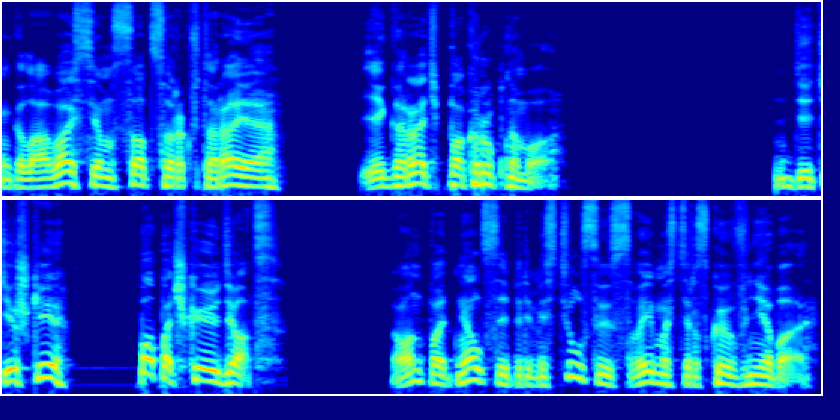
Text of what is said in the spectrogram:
Глава 742. Играть по-крупному. «Детишки, папочка идёт!» Он поднялся и переместился из своей мастерской в небо.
